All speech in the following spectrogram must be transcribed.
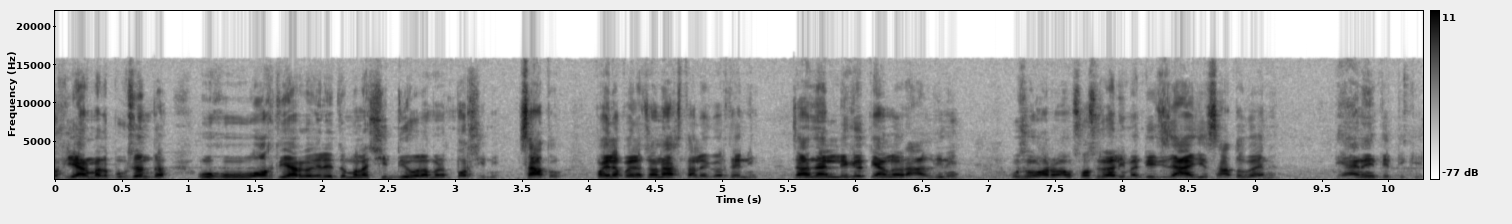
अख्तियारमा त पुग्छ नि त। ओहो अख्तियारको हेरे त मलाई सिद्धि होला भनेर तर्सिने। सातो पहिला पहिला जनआस्थाले गर्थ्यो नि। जहाँ जहाँ लेख्यो त्यहाँ लगेर हालिदिने। उसो घरमा ससुरालीमा दिदी आएपछि सातो गएन ध्यानै त्यतिकै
